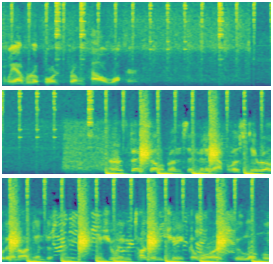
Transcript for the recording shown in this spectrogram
and we have a report from Hal Walker. Earth Day celebrants in Minneapolis zeroed in on industry, issuing tongue-in-cheek awards to local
